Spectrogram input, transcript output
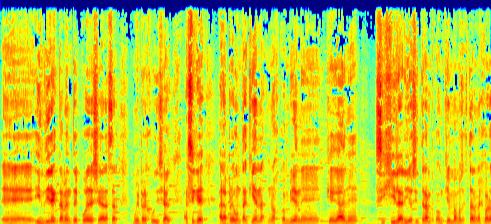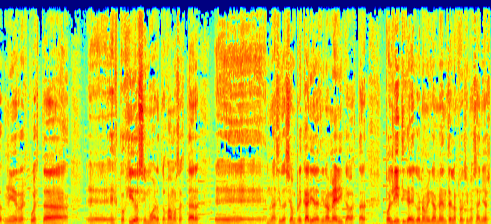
eh, indirectamente puede llegar a ser muy perjudicial. Así que a la pregunta quién nos conviene que gane si Hillary o si Trump, ¿con quién vamos a estar mejor? Mi respuesta eh, es cogidos y muertos. Vamos a estar eh, en una situación precaria Latinoamérica, va a estar política y económicamente en los próximos años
